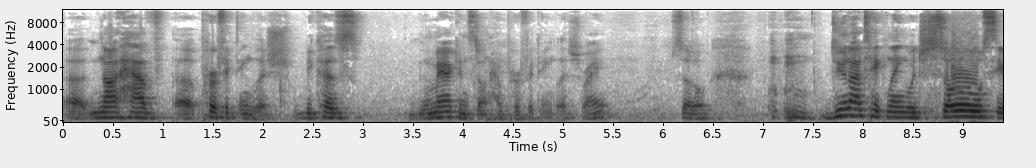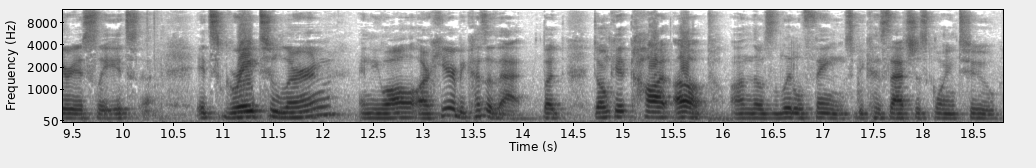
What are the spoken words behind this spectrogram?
uh, not have uh, perfect English because Americans don't have perfect English, right? So do not take language so seriously. It's, it's great to learn and you all are here because of that. But don't get caught up on those little things because that's just going to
